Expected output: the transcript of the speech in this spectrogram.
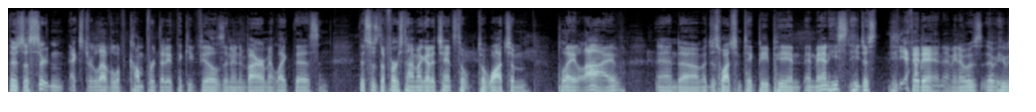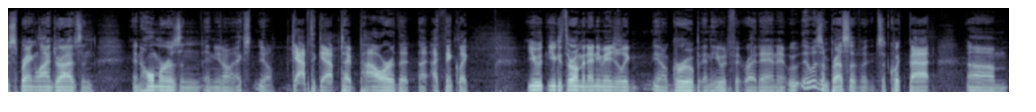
there's a certain extra level of comfort that I think he feels in an environment like this. And this was the first time I got a chance to to watch him play live and um, I just watched him take BP, and, and man, he's he just he yeah. fit in. I mean, it was he was spraying line drives and and homers and and you know ex, you know gap to gap type power that I, I, think like you you could throw him in any major league you know group and he would fit right in. It it was impressive. It's a quick bat. Um,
